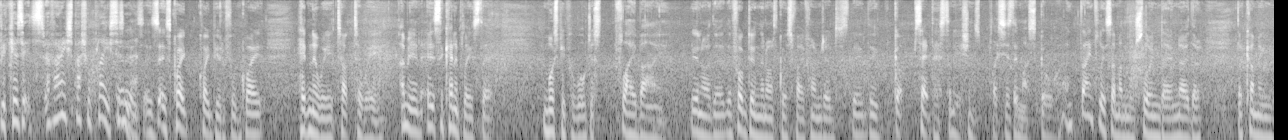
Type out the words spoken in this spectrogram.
Because it's a very special place, isn't it? is. It's, it's quite quite beautiful and quite hidden away, tucked away. I mean, it's the kind of place that most people will just fly by. You know, the, the folk doing the North Coast 500, they, they've got set destinations, places they must go. And thankfully, some of them are slowing down now. They're, they're coming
